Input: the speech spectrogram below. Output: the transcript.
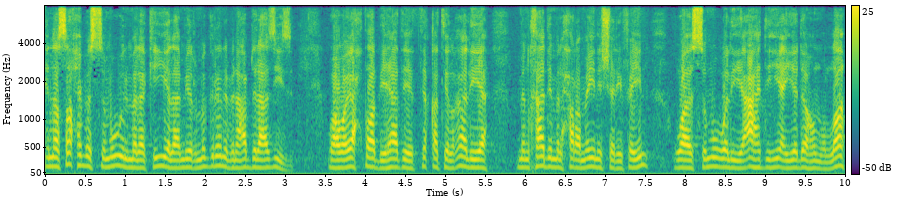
إن صاحب السمو الملكي الأمير مقرن بن عبد العزيز وهو يحظى بهذه الثقة الغالية من خادم الحرمين الشريفين وسمو ولي عهده أيدهم الله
